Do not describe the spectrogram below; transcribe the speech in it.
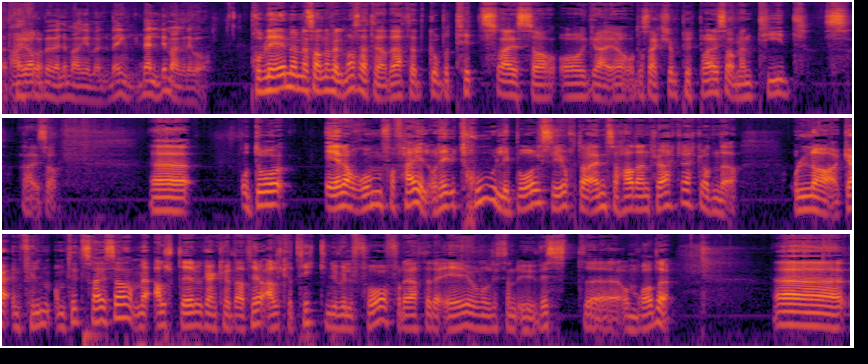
Den Mm. Ja, gjør treffer på veldig mange, veldig, mange nivå. Problemet med sånne filmer sett her, det er at det går på tidsreiser og greier. Og det snakker ikke om puppreiser, men tidsreiser. Uh, og da er det rom for feil. Og det er utrolig ballsy gjort av en som har den track-recorden der. Å lage en film om tidsreiser med alt det du kan kødde til, og all kritikken du vil få, for det, er jo litt sånn uvisst uh, område. Uh,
